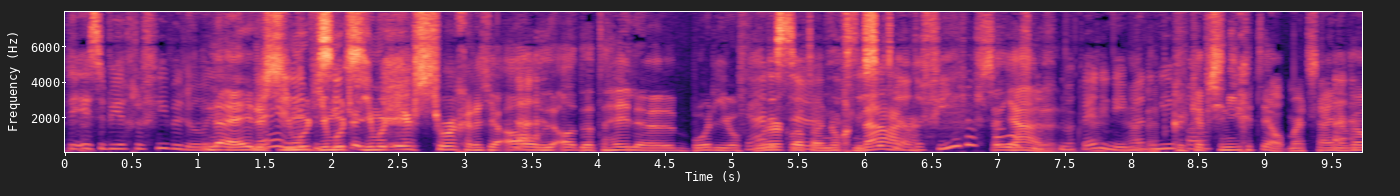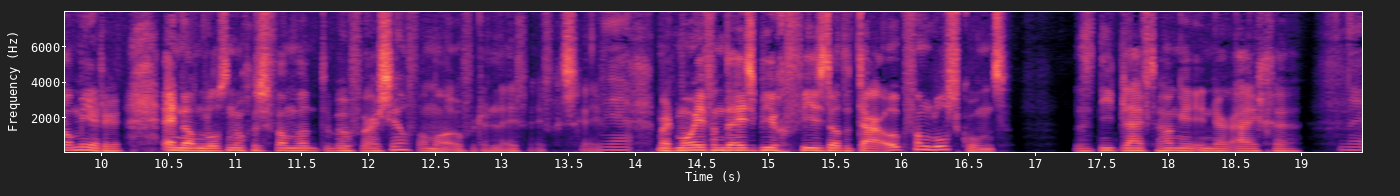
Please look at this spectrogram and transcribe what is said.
De eerste biografie bedoel je? Nee, dus je, moet, je, moet, je moet eerst zorgen dat je al, Ja. al dat hele body of Ja, work dus, wat eh, daar nog is het na... wel de vier of zo? Ja, of nog, ik weet het niet, ja, maar in ieder Ik geval... heb ze niet geteld, maar het zijn er Ja. wel meerdere. En dan los nog eens van wat de Beauvoir zelf allemaal over haar leven heeft geschreven. Ja. Maar het mooie van deze biografie is dat het daar ook van loskomt. Dat het niet blijft hangen in haar eigen Nee.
